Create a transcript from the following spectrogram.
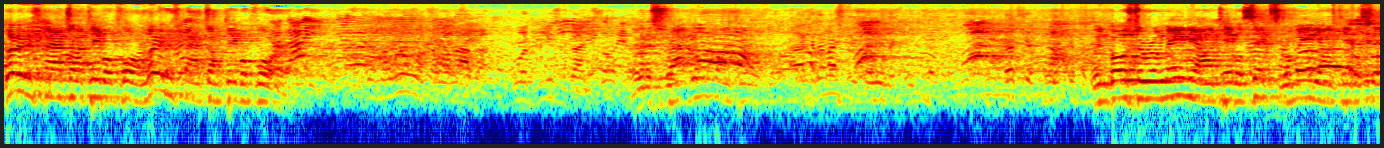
Look at this match on table four. Look at this match on table four. They're going to strap him up on table four. Win goes to Romania on table six. Romania on table six.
